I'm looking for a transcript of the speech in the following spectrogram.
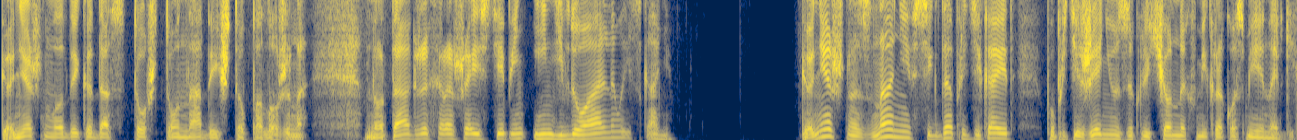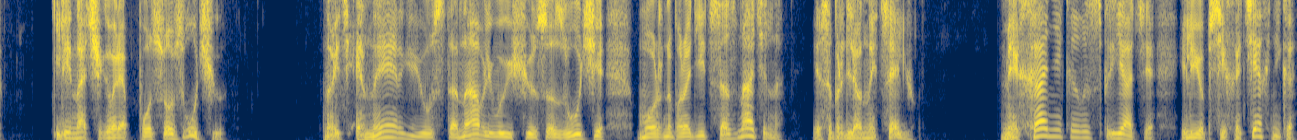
Конечно, владыка даст то, что надо и что положено, но также хороша и степень индивидуального искания. Конечно, знание всегда притекает по притяжению заключенных в микрокосме энергии, или, иначе говоря, по созвучию. Но ведь энергию, устанавливающую созвучие, можно породить сознательно и с определенной целью. Механика восприятия или ее психотехника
